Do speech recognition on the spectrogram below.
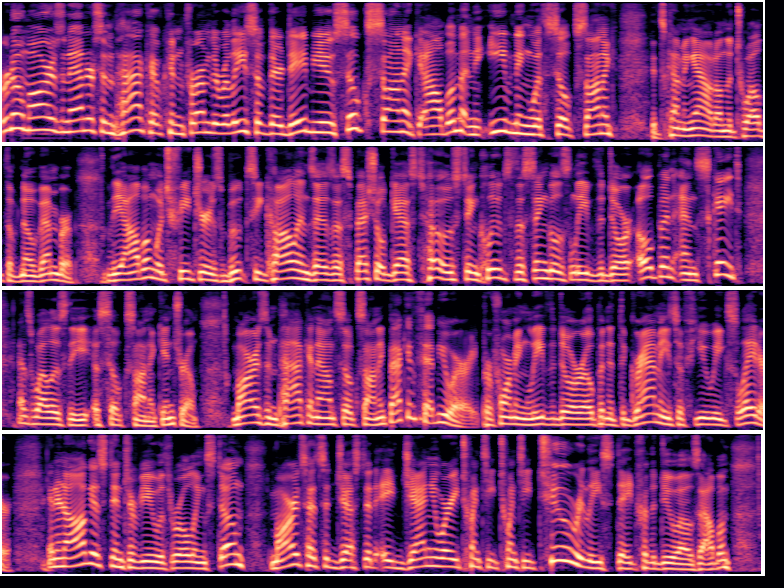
Bruno Mars and Anderson Paak have confirmed the release of their debut Silk Sonic album, An Evening with Silk Sonic. It's coming out on the 12th of November. The album, which features Bootsy Collins as a special guest host, includes the singles Leave the Door Open and Skate, as well as the Silk Sonic intro. Mars and Paak announced Silk Sonic back in February, performing Leave the Door Open at the Grammys a few weeks later. In an August interview with Rolling Stone, Mars had suggested a January 2022 release date for the duo's album.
